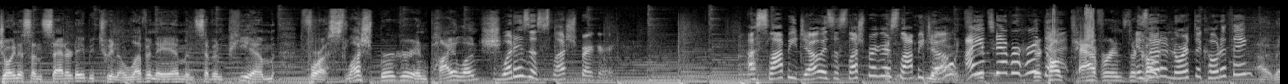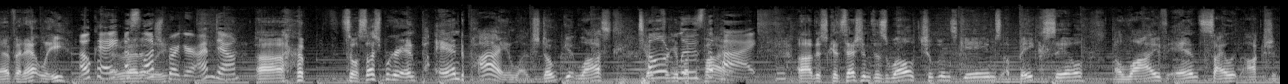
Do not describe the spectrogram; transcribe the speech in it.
Join us on Saturday between 11 a.m. and 7 p.m. for a slush burger and pie lunch. What is a slush burger? A sloppy Joe? Is a slush burger a sloppy Joe? it's- I have never heard They're that. called taverns. They're is called, that a North Dakota thing? uh, evidently. Okay, a Evidently. slush burger. I'm down. Uh, so slush burger and and pie lunch. Don't get lost. Don't about lose the pie. Uh, there's concessions as well, children's games, a bake sale, a live and silent auction.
